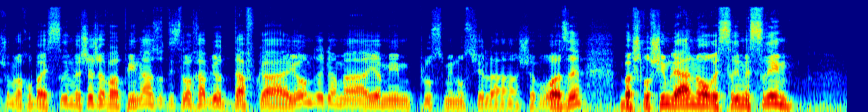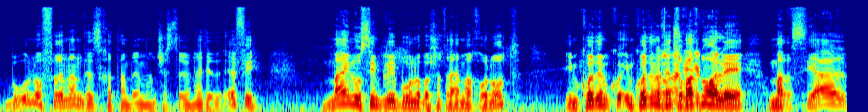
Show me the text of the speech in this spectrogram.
שוב, אנחנו ב-26, אבל הפינה הזאת זה לא חייב להיות דווקא היום, זה גם הימים פלוס מינוס של השבוע הזה. ב-30 לינואר 2020, ברונו פרננדז חתם במנצ'סטר יונייטד. אפי, מה היינו עושים בלי ברונו בשנתיים האחרונות? אם קודם, אם קודם לא, לכן שוחחנו על uh, מרסיאל,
